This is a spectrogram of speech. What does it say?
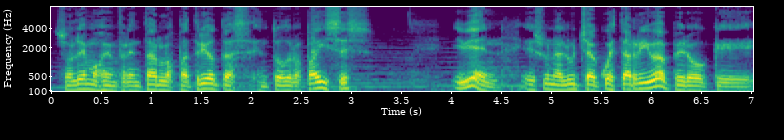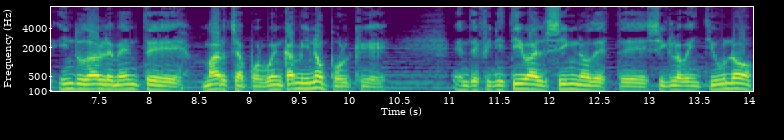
solemos enfrentar los patriotas en todos los países. Y bien, es una lucha cuesta arriba, pero que indudablemente marcha por buen camino porque en definitiva el signo de este siglo XXI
